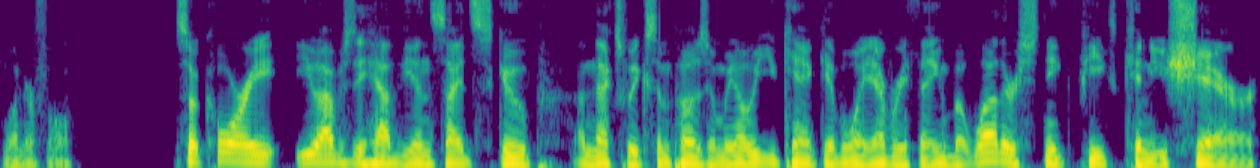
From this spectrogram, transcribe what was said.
Wonderful. So, Corrie, you obviously have the inside scoop on next week's symposium. We know you can't give away everything, but what other sneak peeks can you share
